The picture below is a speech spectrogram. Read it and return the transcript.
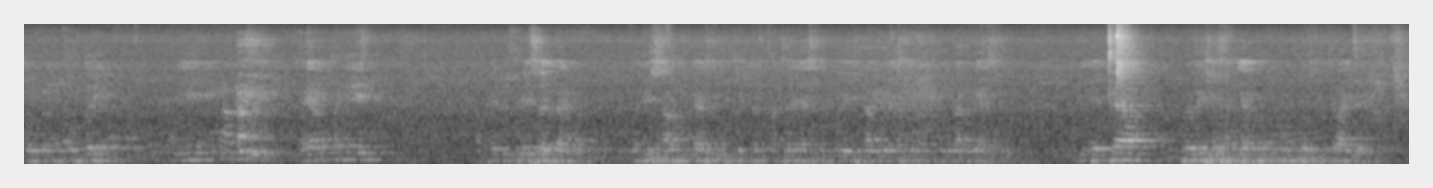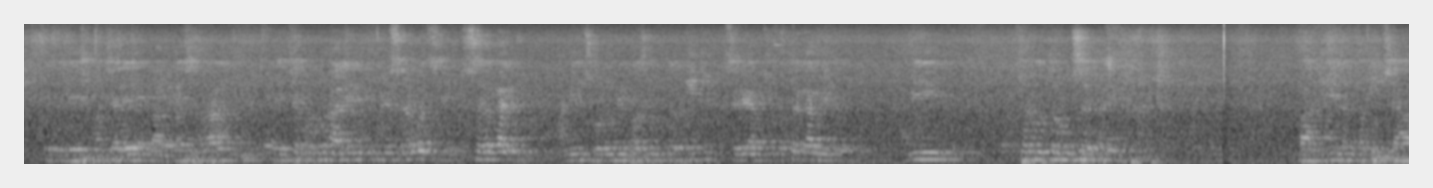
गौरव चौधरी आणि खऱ्या अर्थाने आपले दुसरे सहकारी गणेश साळुंके असतील चेतन कर्मचारी असतील महेश गाडगे असतील अतुल गाडगे असतील आणि ज्यांच्या प्रवेशासाठी आपण उपस्थित राहिले ते निलेश माचारे रामदास हराळ यांच्याबरोबर आलेले तुम्ही सर्वच सहकारी आणि सोडवणीपासून तर सगळे आमचे पत्रकार मित्र आणि सर्व तरुण सहकारी मित्र. भारतीय जनता पक्ष हा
